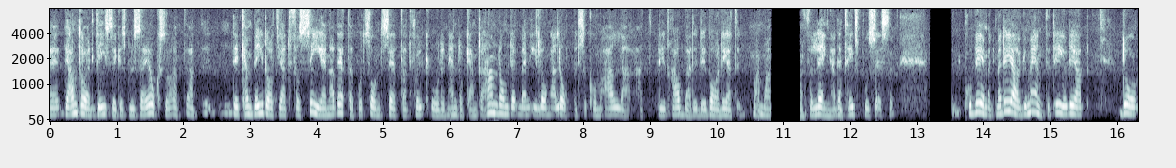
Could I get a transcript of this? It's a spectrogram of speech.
Eh, det antar jag att Giesecke skulle säga också, att, att det kan bidra till att försena detta på ett sådant sätt att sjukvården ändå kan ta hand om det men i långa loppet så kommer alla att bli drabbade. Det är bara det att man, man förlänger den tidsprocessen. Problemet med det argumentet är ju det att då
